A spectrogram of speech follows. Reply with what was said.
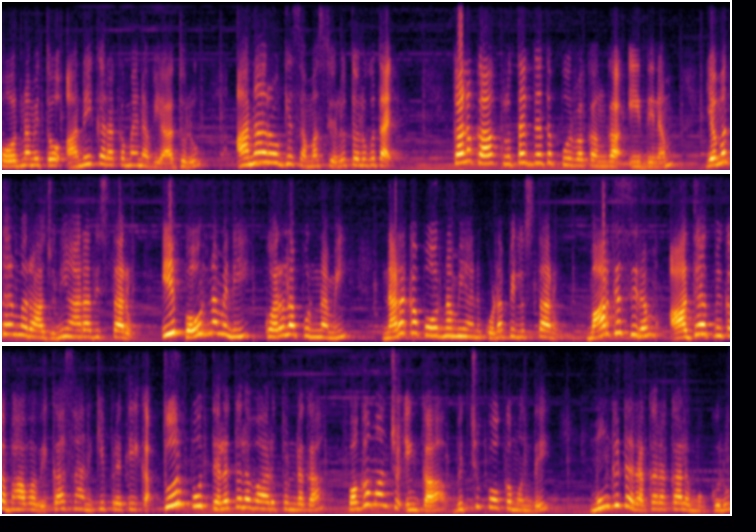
పౌర్ణమితో అనేక రకమైన వ్యాధులు అనారోగ్య సమస్యలు తొలుగుతాయి. కనుక కృతజ్ఞత పూర్వకంగా ఈ దినం యమధర్మరాజుని ఆరాధిస్తారు. ఈ పౌర్ణమిని కొరల పున్నమి నరక పౌర్ణమి అని కూడా పిలుస్తారు. మార్గశిరం ఆధ్యాత్మిక భావ వికాసానికి ప్రతీక. తూర్పు తెలతెలవారుతుండగా పొగమంచు ఇంకా విచ్చుపోక ముందే ముంగిట రకరకాల ముగ్గులు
